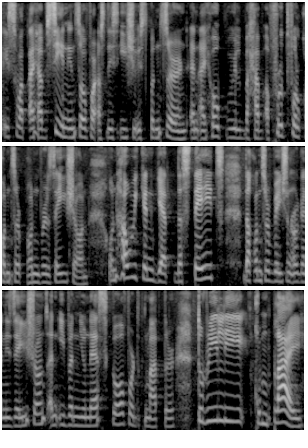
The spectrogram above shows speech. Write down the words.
is what i have seen insofar as this issue is concerned. And i hope we'll have a fruitful conversation on how we can get the states the conservation organizations and even unesco for that matter to really comply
